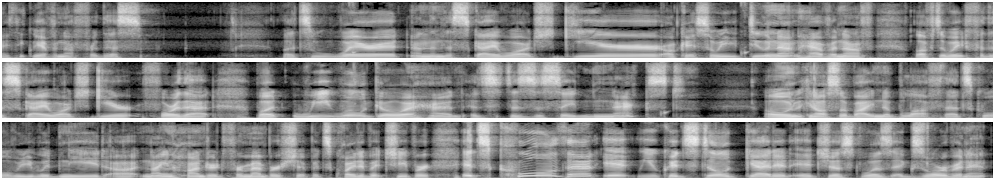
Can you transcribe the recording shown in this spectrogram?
I think we have enough for this. Let's wear it. And then the Skywatch gear. Okay, so we do not have enough. We'll have to wait for the Skywatch gear for that. But we will go ahead. It's, does this say next? Oh, and we can also buy Nabluff. That's cool. We would need uh, 900 for membership. It's quite a bit cheaper. It's cool that it you could still get it. It just was exorbitant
